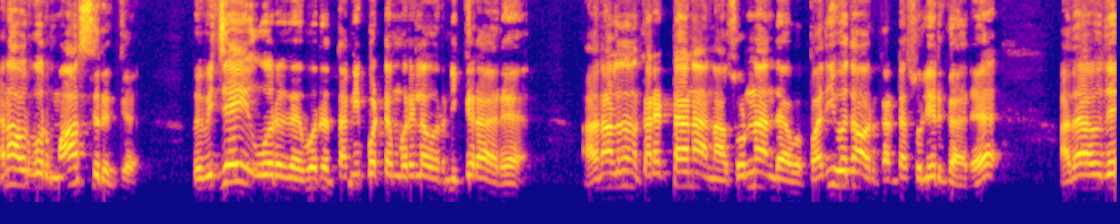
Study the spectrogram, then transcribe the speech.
ஏன்னா அவருக்கு ஒரு மாஸ் இருக்கு. இப்போ விஜய் ஒரு ஒரு தனிப்பட்ட முறையில் அவர் நிற்கிறாரு அதனால தான் கரெக்டான நான் சொன்ன அந்த பதிவை தான் அவர் கரெக்டாக சொல்லியிருக்காரு. அதாவது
